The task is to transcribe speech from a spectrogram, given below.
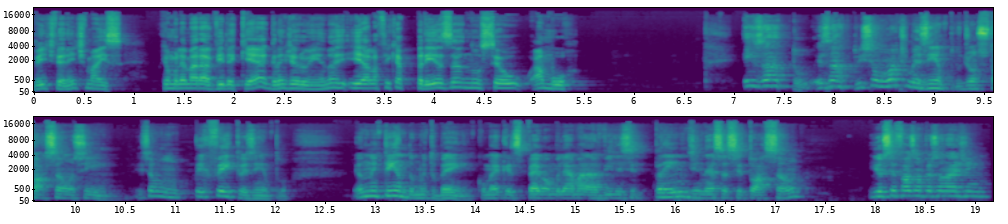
Bem diferente, mas. Porque a Mulher Maravilha que é a grande heroína e ela fica presa no seu amor. Exato, exato. Isso é um ótimo exemplo de uma situação assim. Isso é um perfeito exemplo. Eu não entendo muito bem como é que eles pegam a Mulher Maravilha e se prende nessa situação e você faz uma personagem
